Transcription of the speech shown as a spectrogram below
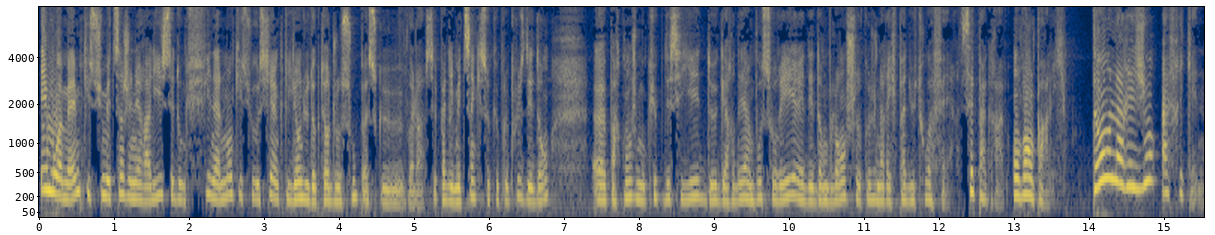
et moi-même qui suis médecin généraliste et donc finalement qui suis aussi un client du docteur Josu parce que voilà, c'est pas les médecins qui s'occupent le plus des dents. Euh, par contre, je m'occupe d'essayer de garder un beau sourire et des dents blanches que je n'arrive pas du tout à faire. C'est pas grave, on va en parler. Dans la région africaine,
